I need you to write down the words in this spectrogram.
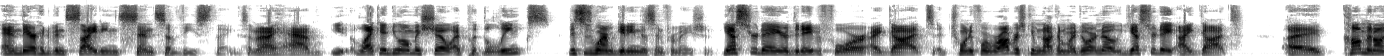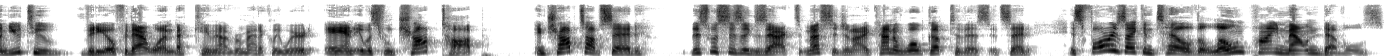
And there had been sightings since of these things. And I have, like I do on my show, I put the links this is where I'm getting this information. Yesterday or the day before, I got 24 robbers came knocking on my door. No, yesterday I got a comment on YouTube video for that one. That came out grammatically weird. And it was from Chop Top. And Chop Top said, this was his exact message. And I kind of woke up to this. It said, as far as I can tell, the Lone Pine Mountain Devils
